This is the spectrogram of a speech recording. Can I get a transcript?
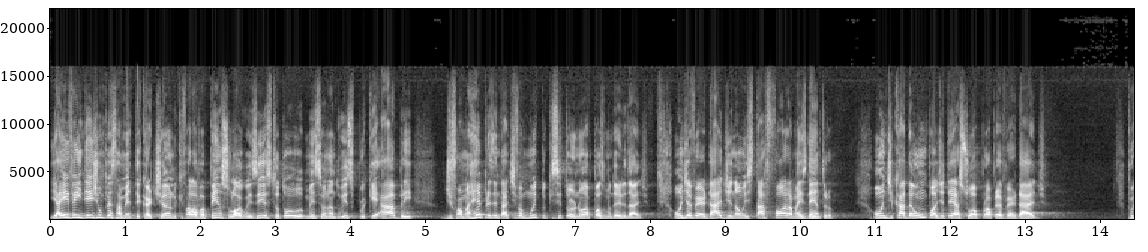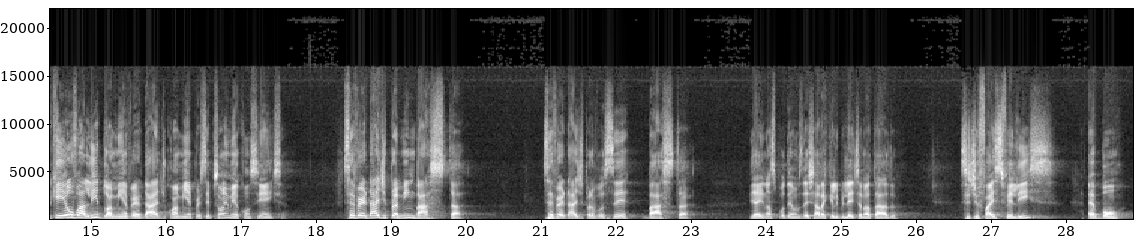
E aí vem desde um pensamento descartiano que falava penso logo existo. Eu estou mencionando isso porque abre de forma representativa muito do que se tornou a pós-modernidade, onde a verdade não está fora, mas dentro, onde cada um pode ter a sua própria verdade, porque eu valido a minha verdade com a minha percepção e minha consciência. Se é verdade para mim, basta. Se é verdade para você, basta. E aí nós podemos deixar aquele bilhete anotado. Se te faz feliz, é bom.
